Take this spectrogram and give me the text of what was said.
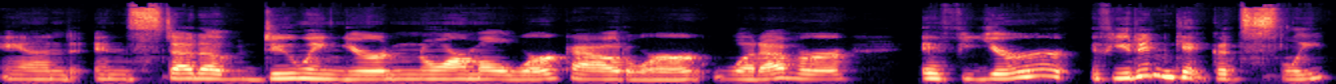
and instead of doing your normal workout or whatever, if you're if you didn't get good sleep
